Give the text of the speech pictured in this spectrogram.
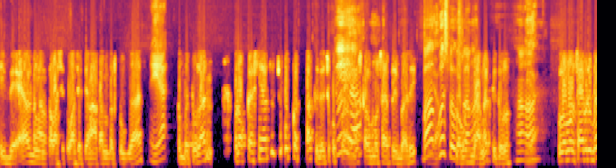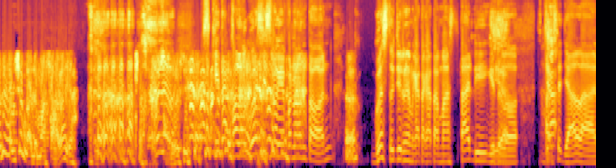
IBL dengan wasit-wasit yang akan bertugas Iya. kebetulan prokesnya tuh cukup ketat gitu cukup Iya. bagus kalau menurut saya pribadi Bagus, bagus, bagus banget. banget gitu loh Heeh. Iya. Kalau menurut saya pribadi harusnya nggak ada masalah ya Bener. Harusnya. Kita kalau gue sih sebagai penonton, gue setuju dengan kata-kata Mas tadi gitu Iya. loh. Harusnya jalan.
